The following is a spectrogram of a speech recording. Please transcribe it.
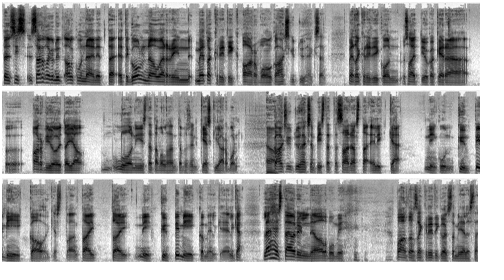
tai Siis sanotaanko nyt alkuun näin, että, että Golden Hourin Metacritic-arvo on 89. Metacritic on saitti, joka kerää ö, arvioita ja luo niistä tavallaan tämmöisen keskiarvon. Joo. 89 pistettä sadasta, eli niin kuin kymppi miikka oikeastaan, tai, tai niin, kymppi miikka melkein. Eli lähes täydellinen albumi valtaosa kritikoista mielestä.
